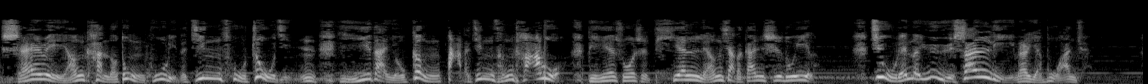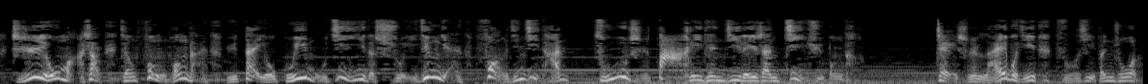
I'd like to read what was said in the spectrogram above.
筛瑞阳看到洞窟里的荆簇骤紧，一旦有更大的荆层塌落，别说是天梁下的干尸堆了，就连那玉山里面也不安全。只有马上将凤凰胆与带有鬼母记忆的水晶眼放进祭坛，阻止大黑天积雷山继续崩塌。这时来不及仔细分说了，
